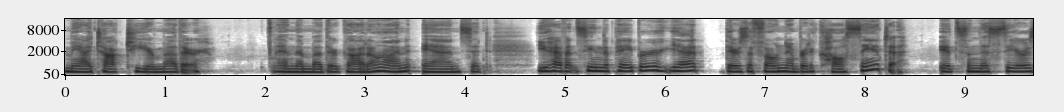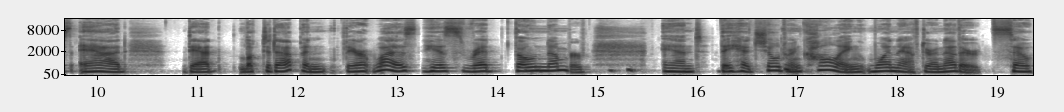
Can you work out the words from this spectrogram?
may I talk to your mother? And the mother got on and said, You haven't seen the paper yet? There's a phone number to call Santa. It's in the Sears ad. Dad looked it up and there it was, his red phone number. and they had children calling one after another. So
